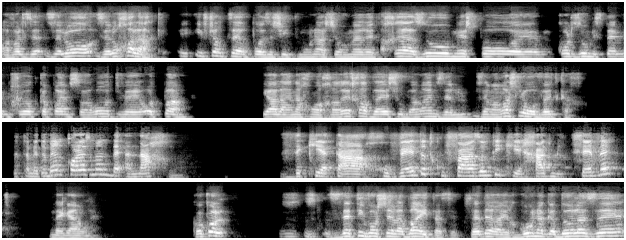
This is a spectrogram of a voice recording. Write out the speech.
אבל זה, זה, לא, זה לא חלק. אי אפשר לצייר פה איזושהי תמונה שאומרת, אחרי הזום יש פה, אה, כל זום מסתיים במחיאות כפיים סוערות, ועוד פעם, יאללה, אנחנו אחריך, באש ובמים, זה, זה ממש לא עובד ככה. אתה מדבר כל הזמן ב"אנחנו". זה כי אתה חווה את התקופה הזאת כאחד מצוות? לגמרי. קודם כל, זה טבעו של הבית הזה, בסדר? הארגון הגדול הזה,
